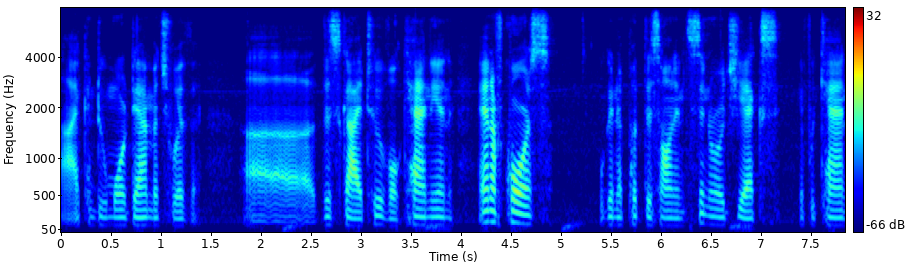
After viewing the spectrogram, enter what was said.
I can do more damage with uh, this guy too, Volcanion. And of course, we're going to put this on Incineroar GX if we can.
